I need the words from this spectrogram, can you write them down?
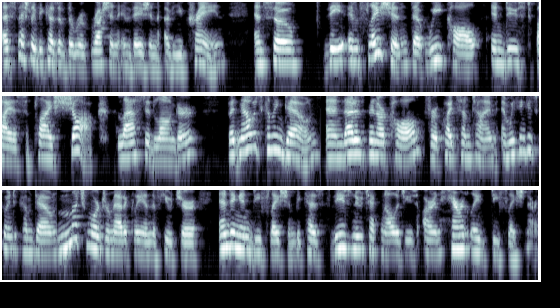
especially because of the R- russian invasion of ukraine. And so the inflation that we call induced by a supply shock lasted longer but now it's coming down, and that has been our call for quite some time. And we think it's going to come down much more dramatically in the future, ending in deflation because these new technologies are inherently deflationary.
